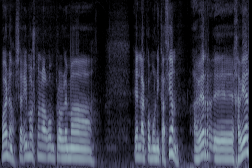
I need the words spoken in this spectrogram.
Bueno, seguimos con algún problema en la comunicación. A ver, eh, Javier.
